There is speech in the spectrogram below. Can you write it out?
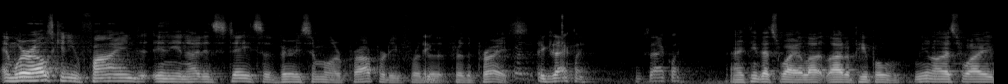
and where else can you find in the United States a very similar property for the for the price? exactly. Exactly. And I think that's why a lot, lot of people, you know, that's why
